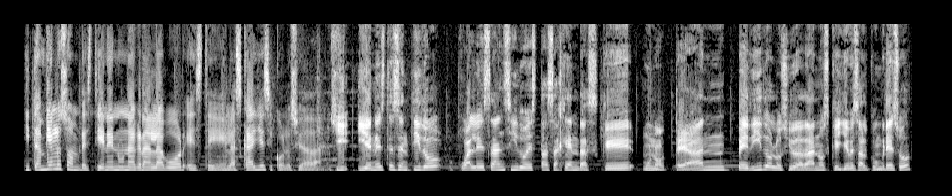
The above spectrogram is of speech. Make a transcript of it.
y también los hombres tienen una gran labor este, en las calles y con los ciudadanos. Y, y en este sentido, ¿cuáles han sido estas agendas que, uno, te han pedido los ciudadanos que lleves al Congreso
